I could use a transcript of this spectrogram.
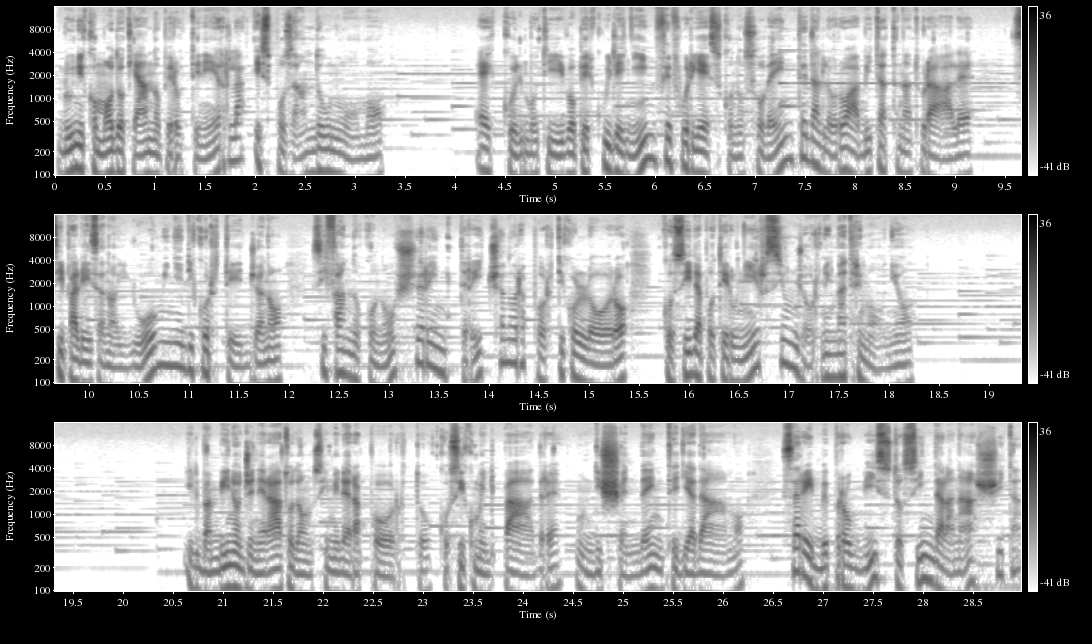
L'unico modo che hanno per ottenerla è sposando un uomo. Ecco il motivo per cui le ninfe fuoriescono sovente dal loro habitat naturale, si palesano agli uomini e li corteggiano, si fanno conoscere e intrecciano rapporti con loro, così da poter unirsi un giorno in matrimonio. Il bambino generato da un simile rapporto, così come il padre, un discendente di Adamo, sarebbe provvisto sin dalla nascita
